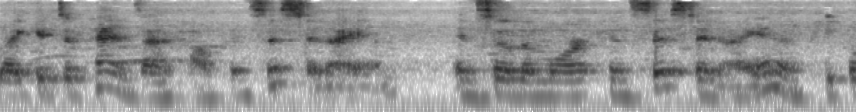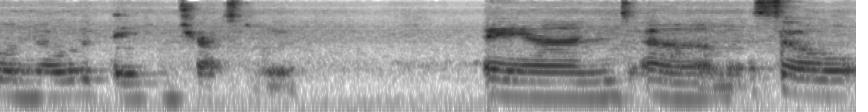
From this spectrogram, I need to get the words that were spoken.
Like it depends on how consistent I am. And so the more consistent I am, people know that they can trust me. And um, so,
